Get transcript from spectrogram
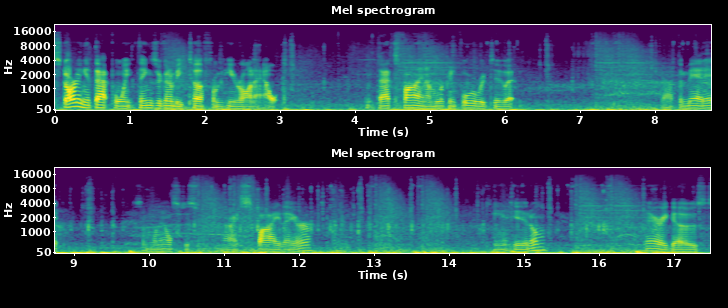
Starting at that point, things are going to be tough from here on out. But that's fine. I'm looking forward to it. Got the medic. Someone else just... Alright, spy there. Can't hit him. There he goes.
